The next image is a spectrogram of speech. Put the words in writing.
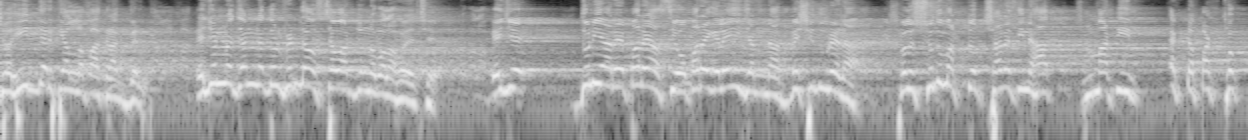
শহীদদেরকে আল্লাহ পাক রাখবেন। এই জন্য জান্নাতুল ফিরদাউস চাওয়ার জন্য বলা হয়েছে। এই যে দুনিয়ার এপারে আসি ওপারে গেলেই জান্নাত, বেশি দূরে না। বলে শুধুমাত্র সাড়ে তিন হাত মাটির একটা পার্থক্য।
